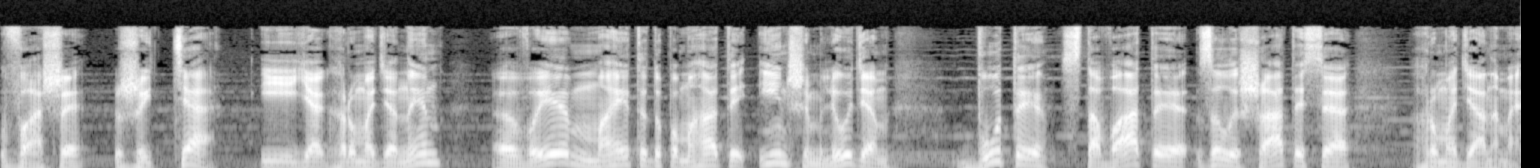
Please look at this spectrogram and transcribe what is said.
ваше життя. І як громадянин, ви маєте допомагати іншим людям бути, ставати, залишатися громадянами.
